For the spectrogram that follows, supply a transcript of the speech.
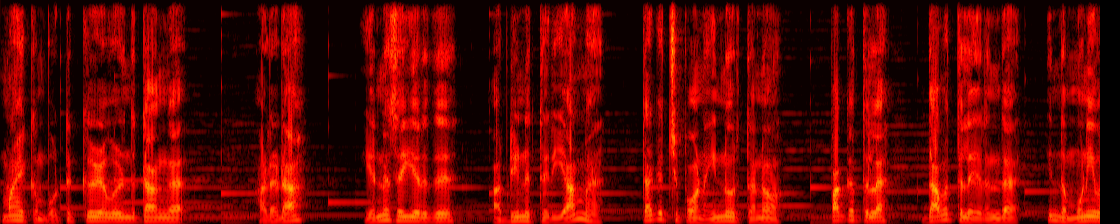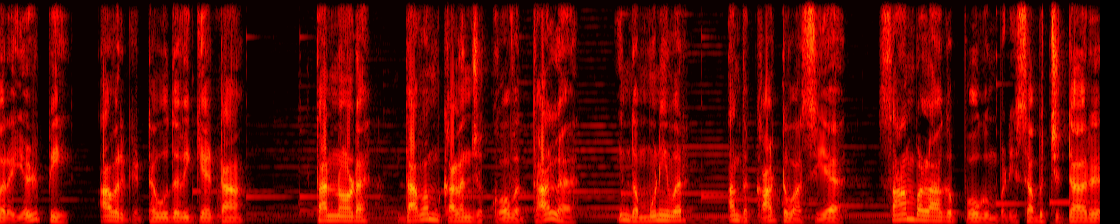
மயக்கம் போட்டு கீழே விழுந்துட்டாங்க. அடடா என்ன செய்யறது அப்படின்னு தெரியாம தகச்சு போன இன்னொருத்தனோ பக்கத்துல தவத்துல இருந்த இந்த முனிவரை எழுப்பி அவர்கிட்ட உதவி கேட்டான். தன்னோட தவம் களைஞ்ச கோவத்தால இந்த முனிவர் அந்த காட்டுவாசிய சாம்பலாக போகும்படி சபிச்சிட்டாரு.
